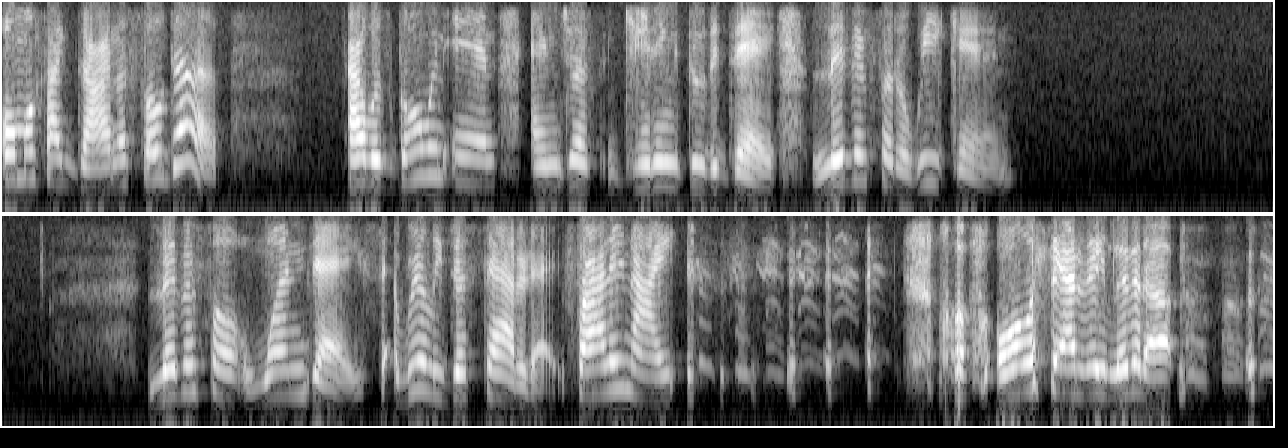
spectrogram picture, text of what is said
almost like dying a slow death. I was going in and just getting through the day, living for the weekend, living for one day, really just Saturday, Friday night, all of Saturday, live it up.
